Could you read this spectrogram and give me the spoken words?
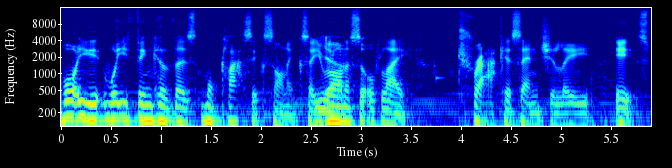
what you what you think of as more classic Sonic. So you're Yeah. on a sort of like track essentially. It's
